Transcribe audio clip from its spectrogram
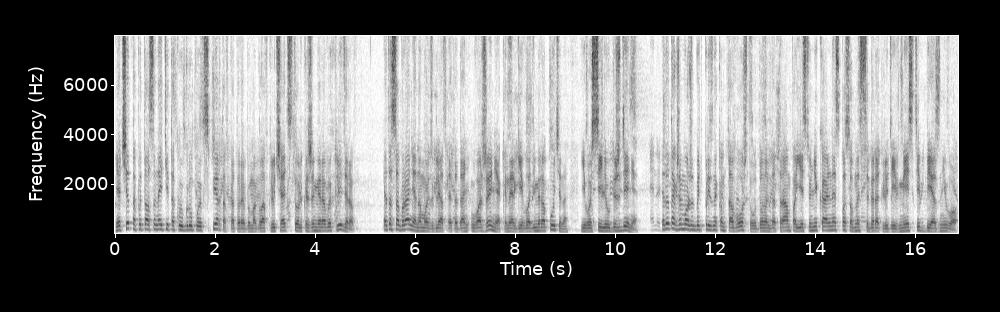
Я тщетно пытался найти такую группу экспертов, которая бы могла включать столько же мировых лидеров. Это собрание, на мой взгляд, это дань уважения к энергии Владимира Путина, его силе убеждения. Это также может быть признаком того, что у Дональда Трампа есть уникальная способность собирать людей вместе без него.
